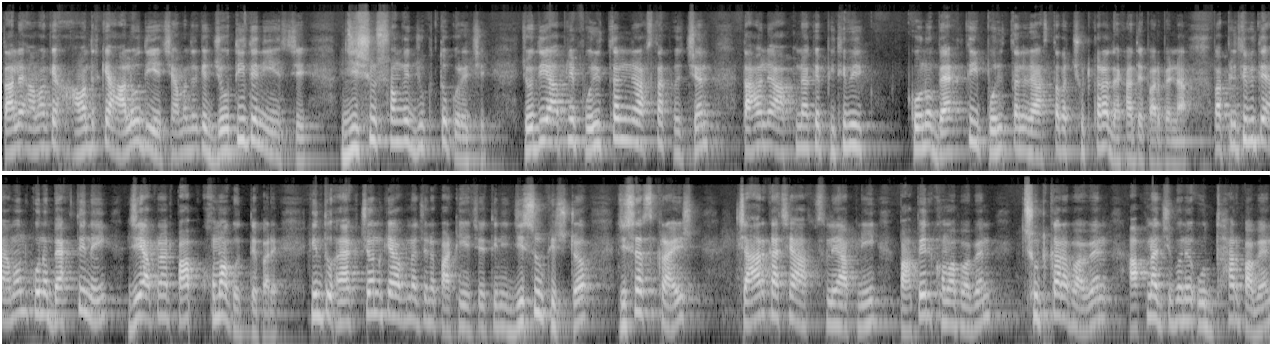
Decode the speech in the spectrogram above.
তাহলে আমাকে, আমাদেরকে আলো দিয়েছে, আমাদেরকে জ্যোতিতে নিয়ে এসছে, যিশুর সঙ্গে যুক্ত করেছে। যদি আপনি পরিত্রাণের রাস্তা খুঁজছেন, তাহলে আপনাকে পৃথিবীর কোনো ব্যক্তি পরিত্রাণের রাস্তা বা ছুটকারা দেখাতে পারবে না বা পৃথিবীতে এমন কোনো ব্যক্তি নেই যে আপনার পাপ ক্ষমা করতে পারে। কিন্তু একজনকে আপনার জন্য পাঠিয়েছে তিনি যিশু খ্রিস্ট জিসাস ক্রাইস্ট যার কাছে আসলে আপনি পাপের ক্ষমা পাবেন, ছুটকারা পাবেন, আপনার জীবনে উদ্ধার পাবেন,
